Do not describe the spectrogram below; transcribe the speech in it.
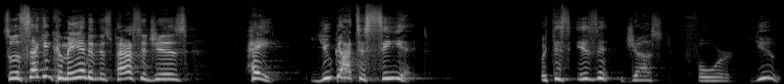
So, the second command of this passage is hey, you got to see it. But this isn't just for you.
